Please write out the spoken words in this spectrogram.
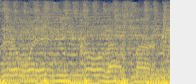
there when you call out my name.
